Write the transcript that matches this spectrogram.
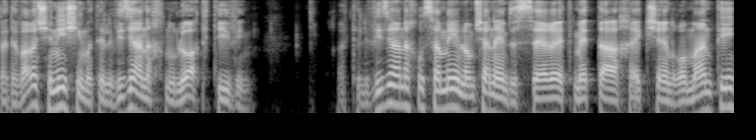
והדבר השני, שעם הטלוויזיה אנחנו לא אקטיביים. בטלוויזיה אנחנו שמים, לא משנה אם זה סרט, מתח, אקשן, רומנטי,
